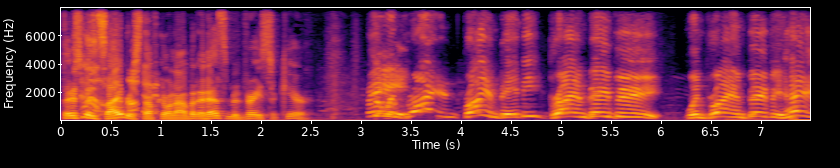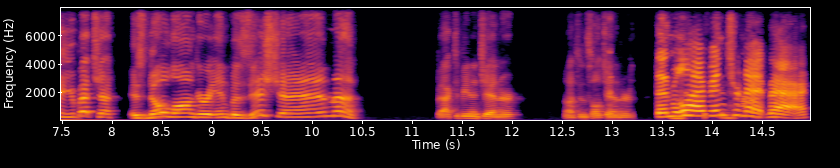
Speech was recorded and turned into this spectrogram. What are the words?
There's been No, cyber okay. stuff going on, but it hasn't been very secure. So when Brian, Brian baby, Brian baby, when Brian baby, hey, you betcha, is no longer in position, back to being a janitor, not to insult janitors. Then we'll have internet back.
